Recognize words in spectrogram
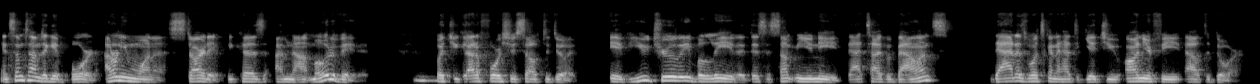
And sometimes I get bored. I don't even want to start it because I'm not motivated. Mm. But you got to force yourself to do it if you truly believe that this is something you need, that type of balance, that is what's going to have to get you on your feet out the door.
